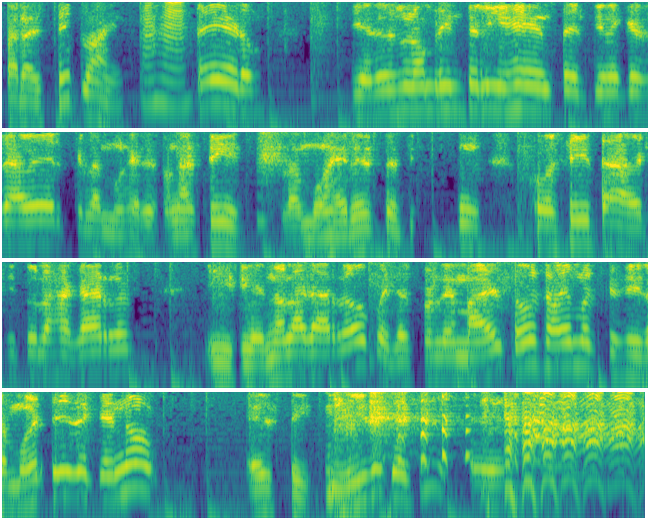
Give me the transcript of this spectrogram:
para el zipline, pero si eres un hombre inteligente, él tiene que saber que las mujeres son así. Las mujeres te tienen cositas, a ver si tú las agarras, y si él no la agarró, pues ya es problema de él. Todos sabemos que si la mujer te dice que no, es sí. Y dice que sí. eh,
